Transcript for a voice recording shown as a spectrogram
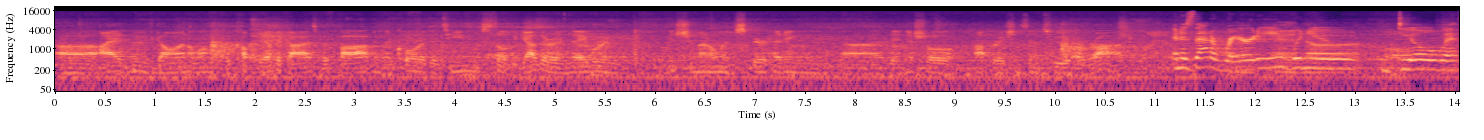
Uh, I had moved on along with a couple of the other guys, but Bob and the core of the team was still together, and they were instrumental in spearheading uh, the initial operations into Iraq. And is that a rarity when you uh, deal with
